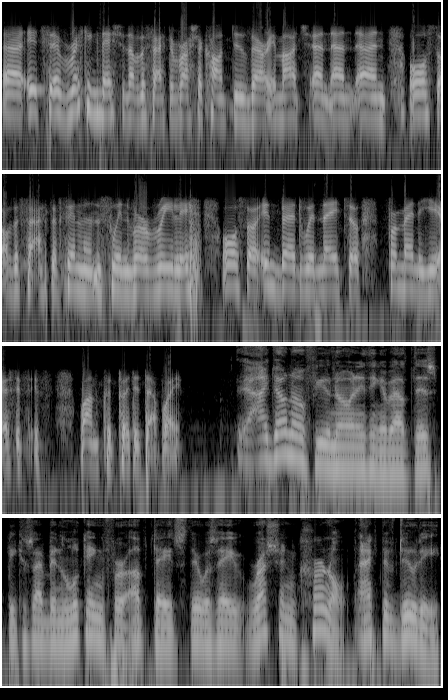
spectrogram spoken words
uh, it's a recognition of the fact that Russia can't do very much, and and and also of the fact that Finland and Sweden were really also in bed with NATO for many years, if if one could put it that way. I don't know if you know anything about this because I've been looking for updates. There was a Russian colonel, active duty,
